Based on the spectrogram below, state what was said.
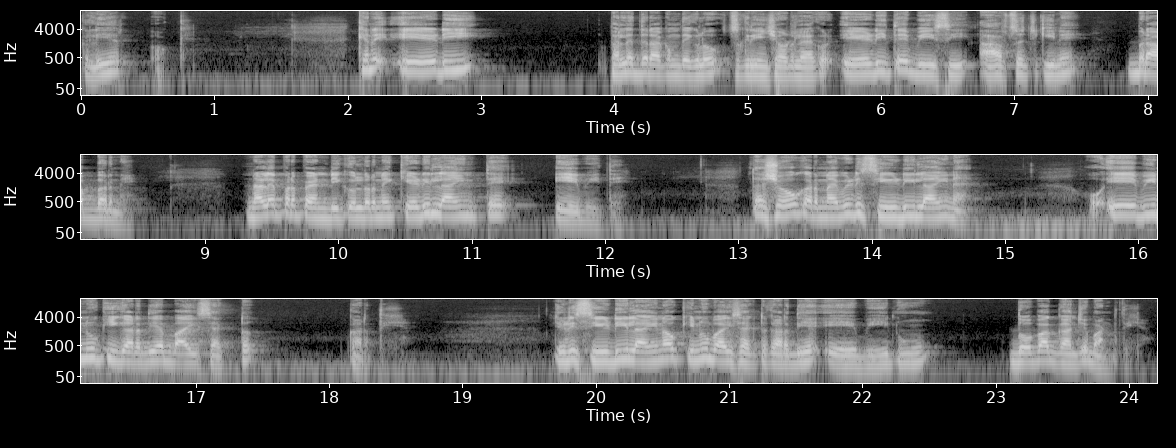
ਕਲੀਅਰ ਓਕੇ ਕਹਿੰਦੇ AD ਪਹਿਲੇ ਦਾ ਰਕਮ ਦੇਖ ਲਓ ਸਕਰੀਨਸ਼ਾਟ ਲੈ ਕਰੋ AD ਤੇ BC ਆਪਸ ਵਿੱਚ ਕੀ ਨੇ? ਬਰਾਬਰ ਨੇ। ਨਾਲੇ ਪਰਪੈਂਡੀਕੂਲਰ ਨੇ, ਕਿਹੜੀ ਲਾਈਨ ਤੇ? AB ਤੇ। ਤਾਂ ਸ਼ੋਅ ਕਰਨਾ ਵੀ ਜਿਹੜੀ CD ਲਾਈਨ ਹੈ, ਉਹ AB ਨੂੰ ਕੀ ਕਰਦੀ ਹੈ? ਬਾਈਸੈਕਟ ਕਰਦੀ ਹੈ। ਜਿਹੜੀ CD ਲਾਈਨ ਆ, ਉਹ ਕਿਹਨੂੰ ਬਾਈਸੈਕਟ ਕਰਦੀ ਹੈ? AB ਨੂੰ ਦੋ ਭਾਗਾਂ 'ਚ ਵੰਡਦੀ ਹੈ।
